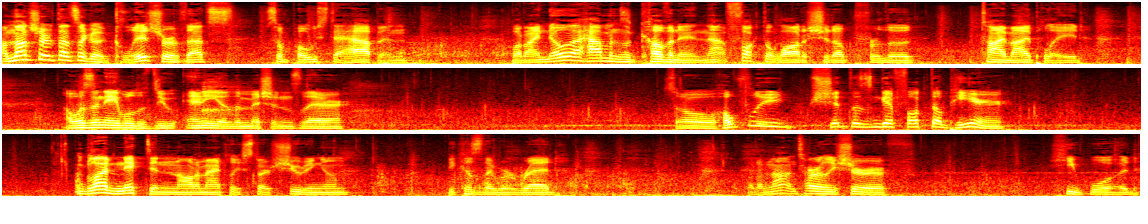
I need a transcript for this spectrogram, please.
I'm not sure if that's like a glitch or if that's supposed to happen. But I know that happens in Covenant, and that fucked a lot of shit up for the time I played. I wasn't able to do any of the missions there. So hopefully shit doesn't get fucked up here. I'm glad Nick didn't automatically start shooting them because they were red. But I'm not entirely sure if he would.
